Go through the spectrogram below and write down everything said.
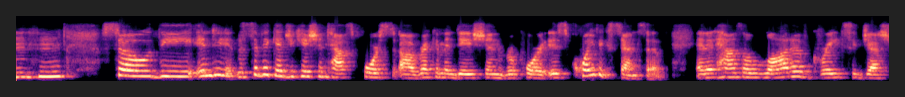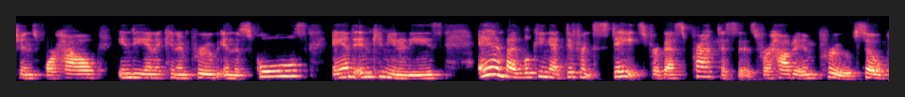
Mm-hmm. So the India, the Civic Education Task Force uh, recommendation report is quite extensive, and it has a lot of great suggestions for how Indiana can improve in the schools and in communities, and by looking at different states for best practices for how to improve. So,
